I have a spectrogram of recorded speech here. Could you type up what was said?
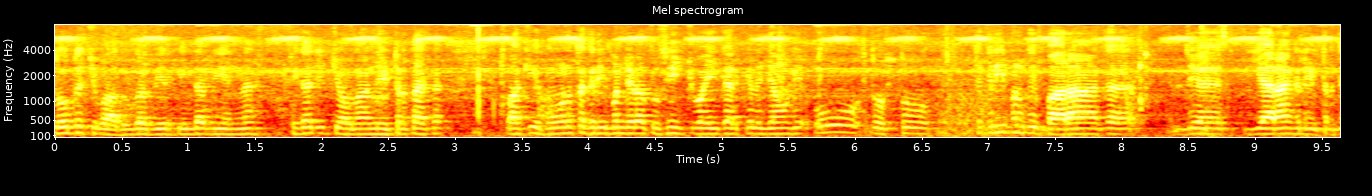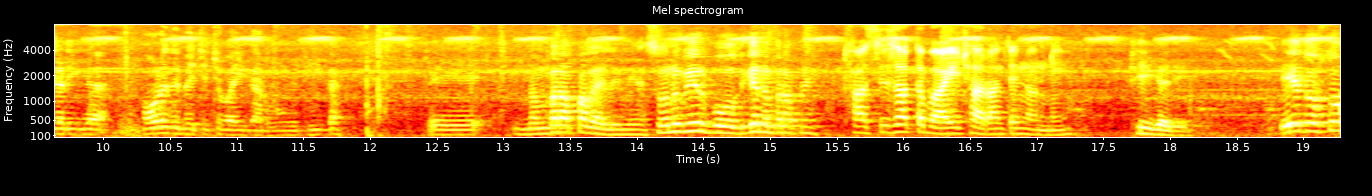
ਦੁੱਧ ਚਵਾ ਦੂਗਾ ਵੀਰ ਕਹਿੰਦਾ ਵੀ ਇਹਨਾਂ ਠੀਕ ਆ ਜੀ 14 ਲੀਟਰ ਤੱਕ। ਬਾਕੀ ਹੁਣ ਤਕਰੀਬਨ ਜਿਹੜਾ ਤੁਸੀਂ ਚਵਾਈ ਕਰਕੇ ਲੈ ਜਾਓਗੇ ਉਹ ਦੋਸਤੋ ਤਕਰੀਬਨ ਕੋਈ 12 ਕ 11 ਕ ਲੀਟਰ ਜਿਹੜੀ ਆ ਬੋਲੇ ਦੇ ਵਿੱਚ ਚਵਾਈ ਕਰ ਲਵਾਂਗੇ ਠੀਕ ਆ। ਤੇ ਨੰਬਰ ਆਪਾਂ ਲੈ ਲੈਂਦੇ ਆ ਸੋਨੂੰ ਵੀਰ ਬੋਲ ਦਈਏ ਨੰਬਰ ਆਪਣੇ। 8722 ਤੇ 19 ਠੀਕ ਹੈ ਜੀ। ਇਹ ਦੋਸਤੋ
